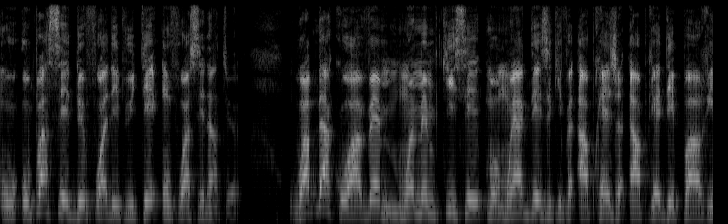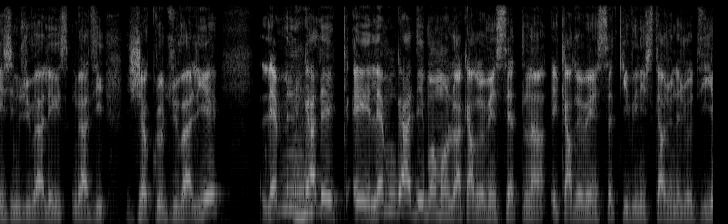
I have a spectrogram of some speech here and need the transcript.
on passe deux fois député, une fois sénateur. Wap d'accord avec moi-même qui c'est bon, moi avec qui fait après après départ régime Duvalier, on a dit Jean-Claude Duvalier. Les regarder mhm. et eh, les regarder maman loi 87 là et 87 qui vient jusqu'à journée aujourd'hui,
